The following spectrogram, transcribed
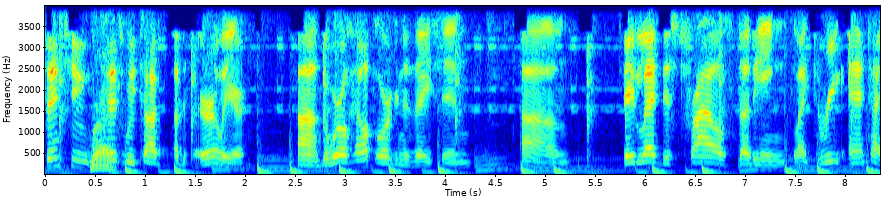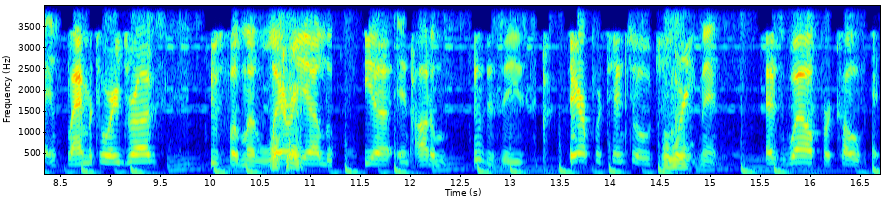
since you Right. since we talked about this earlier, um, the World Health Organization um, they led this trial studying like three anti-inflammatory drugs used for malaria, leukemia, and autoimmune disease. They're potential Mhm. treatment as well for COVID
